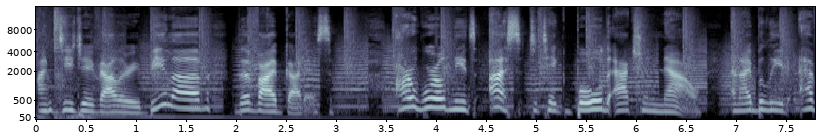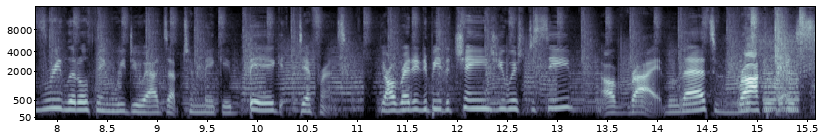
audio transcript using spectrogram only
I'm DJ Valerie B. Love, the Vibe Goddess. Our world needs us to take bold action now, and I believe every little thing we do adds up to make a big difference. Y'all ready to be the change you wish to see? All right, let's rock this.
